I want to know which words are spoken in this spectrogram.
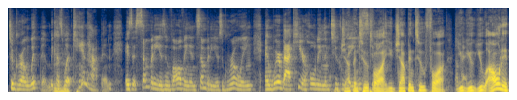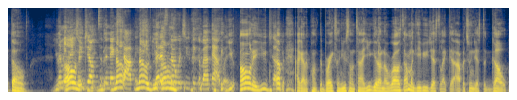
to grow with them because what can happen is that somebody is evolving and somebody is growing, and we're back here holding them to who they Jumping too to far. Be. You jumping too far. You you you own it though. You Let me own let you it. jump to the next no, topic. No, you let us know it. what you think about that one. you own it. You jump. It. I gotta pump the brakes on you sometimes. You get on the road. So I'm gonna give you just like an opportunity just to go.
